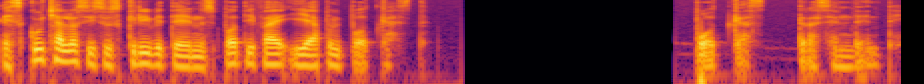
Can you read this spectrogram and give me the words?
Escúchalos y suscríbete en Spotify y Apple Podcast. Podcast trascendente.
